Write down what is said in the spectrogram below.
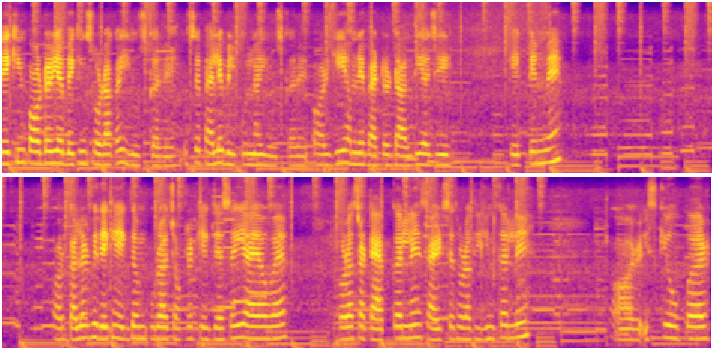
बेकिंग पाउडर या बेकिंग सोडा का यूज़ करें। उससे पहले बिल्कुल ना यूज़ करें। और ये हमने बैटर डाल दिया जी केक टिन में। और कलर भी देखें, एकदम पूरा चॉकलेट केक जैसा ही आया हुआ है। थोड़ा सा टैप कर लें, साइड से थोड़ा क्लीन कर लें। और इसके ऊपर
